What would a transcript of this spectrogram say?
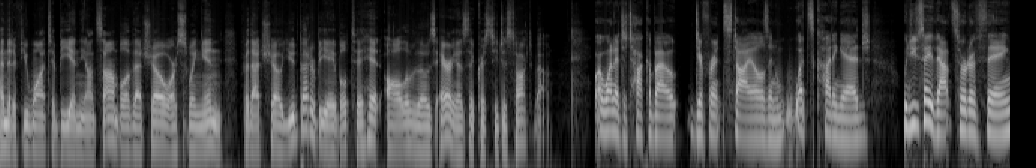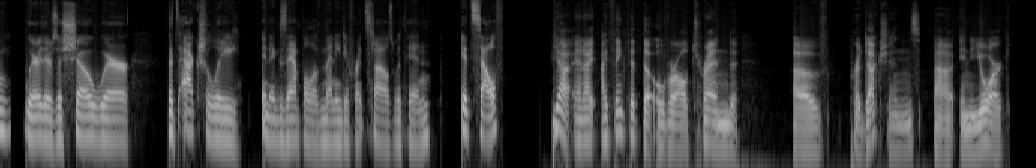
And that if you want to be in the ensemble of that show or swing in for that show you'd better be able to hit all of those areas that christy just talked about. I wanted to talk about different styles and what's cutting edge. Would you say that sort of thing where there's a show where that's actually an example of many different styles within itself yeah and i, I think that the overall trend of productions uh, in New York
